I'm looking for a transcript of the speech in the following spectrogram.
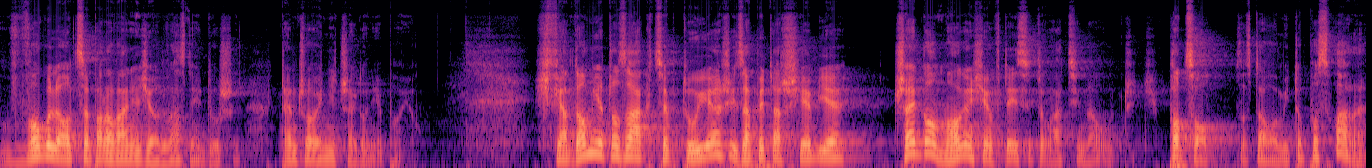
w ogóle odseparowanie się od własnej duszy. Ten człowiek niczego nie pojął. Świadomie to zaakceptujesz i zapytasz siebie, czego mogę się w tej sytuacji nauczyć? Po co zostało mi to posłane?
